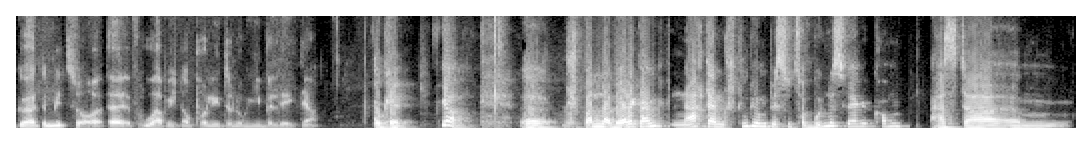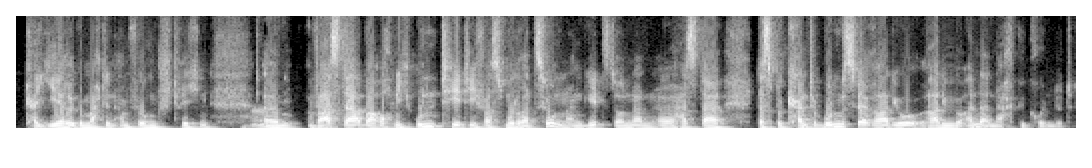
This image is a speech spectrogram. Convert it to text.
gehörte mit zur äh, FU, habe ich noch Politologie belegt, ja. Okay, ja, äh, spannender Werdegang. Nach deinem Studium bist du zur Bundeswehr gekommen, hast da ähm, Karriere gemacht, in Anführungsstrichen, ähm, warst da aber auch nicht untätig, was Moderationen angeht, sondern äh, hast da das bekannte Bundeswehrradio Radio Andernach gegründet.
